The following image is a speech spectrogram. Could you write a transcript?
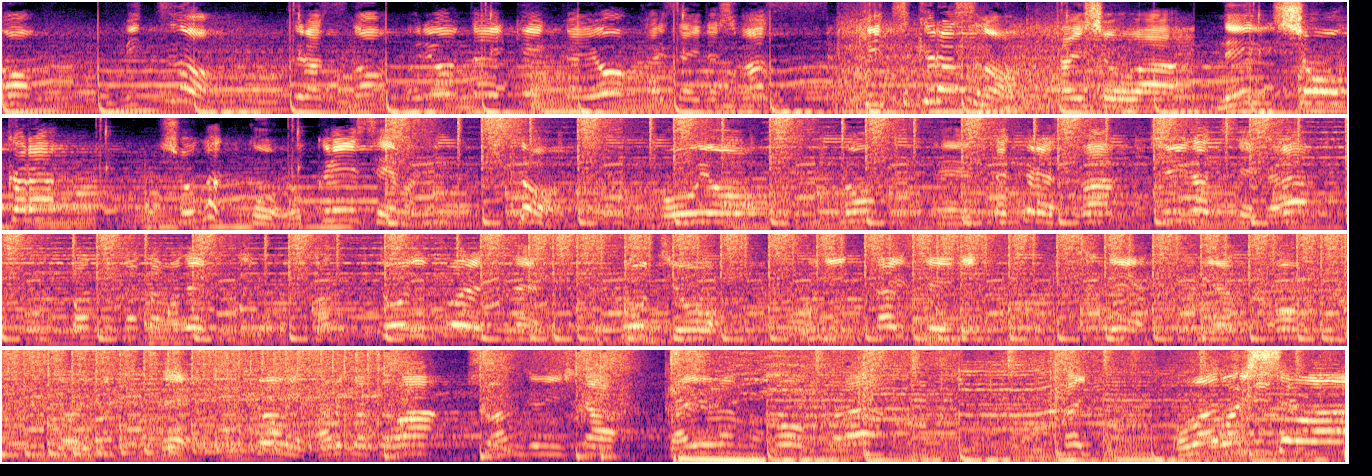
の3つのクラスの無料体験会を開催いたします。キッズクラスの対象は年少から小学校6年生まで基礎応用の、え2クラスは中学生から一般の方まで募集をします。当日はですねコーチを5人体制に興味ある方は番組下概要欄の方からお待ちしてます。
